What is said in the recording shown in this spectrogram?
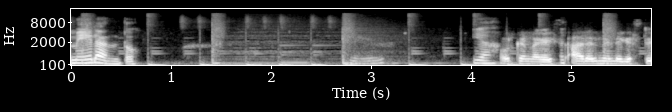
മേലാണ് കേട്ടോ യാ. ഓർക്കണ്ട ഗൈസ് ആരായിരുന്നു എന്റെ ഗസ്റ്റ്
